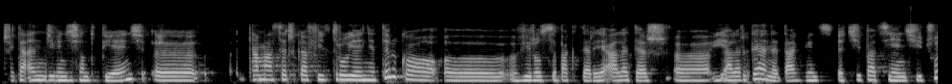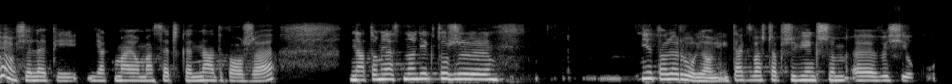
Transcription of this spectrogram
czyli ta N95, y, ta maseczka filtruje nie tylko wirusy, bakterie, ale też i alergeny, tak? Więc ci pacjenci czują się lepiej, jak mają maseczkę na dworze. Natomiast no, niektórzy nie tolerują i tak, zwłaszcza przy większym y, wysiłku.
